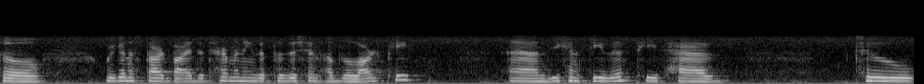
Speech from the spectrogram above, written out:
so we're going to start by determining the position of the large piece. And you can see this piece has two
